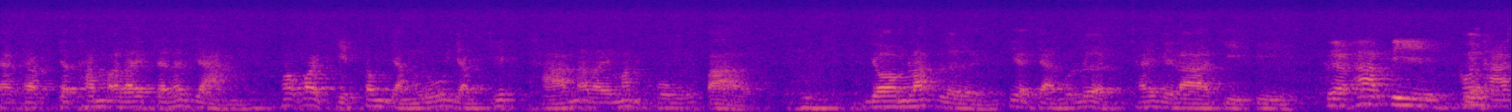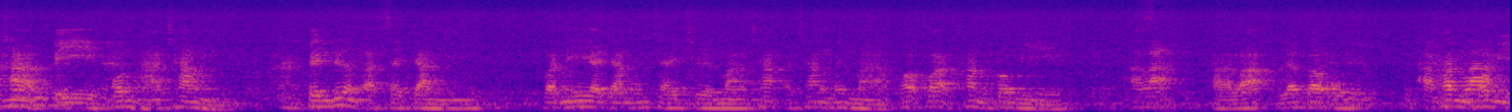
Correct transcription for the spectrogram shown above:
นะครับ จะทำอะไรแต่ละอย่าง เพราะว่าจิตต้องอย่างรู้อย่างคิดฐานอะไรมั่นคงหรือเปล่า ยอมรับเลยที่อาจารย์บุญเลิศใช้เวลากี่ปีเกือบห้าปีค้นหาช่างเกือบห้ปีค้นหาช่าง เป็นเรื่องอัศจรรย์วันนี้อาจารย์สมชัยเชิญมาช่างช่างไม่มา เพราะว่าท่านก็มีภาระภาระแล้วก็องค์ทำท่านล่าก็งมี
